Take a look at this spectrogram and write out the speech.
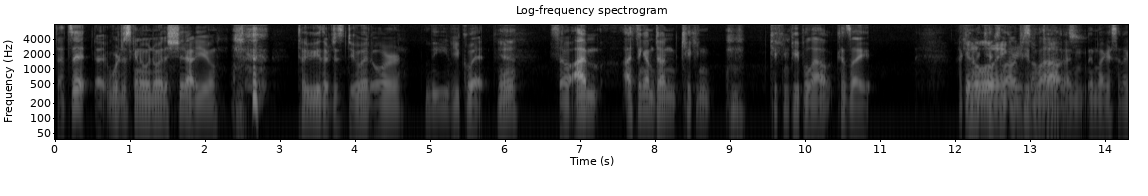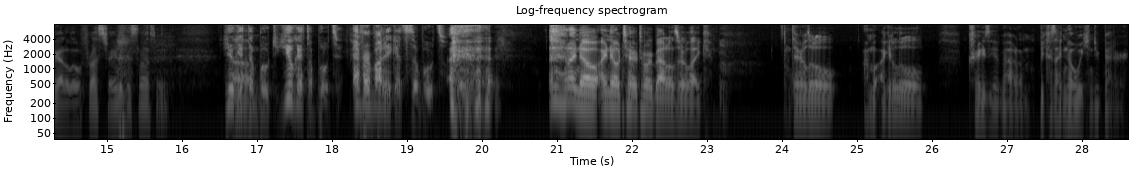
that's it. Uh, we're just gonna annoy the shit out of you till you either just do it or Leave. you quit. yeah. So I'm. I think I'm done kicking kicking people out because I. I a kinda little kicked a lot of angry people out, sometimes. and, and like I said, I got a little frustrated this last week. You get the Um, boot. You get the boot. Everybody gets the boot. and I know, I know, territory battles are like, they're a little. I'm, I get a little crazy about them because I know we can do better.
